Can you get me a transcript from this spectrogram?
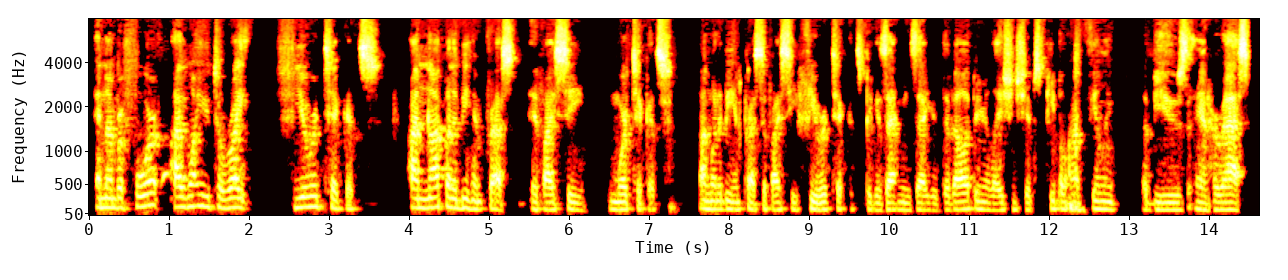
And number four, I want you to write fewer tickets I'm not going to be impressed if I see more tickets. I'm going to be impressed if I see fewer tickets because that means that you're developing relationships. People aren't feeling abused and harassed.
